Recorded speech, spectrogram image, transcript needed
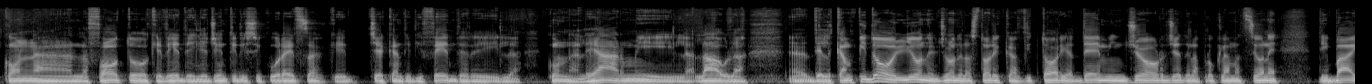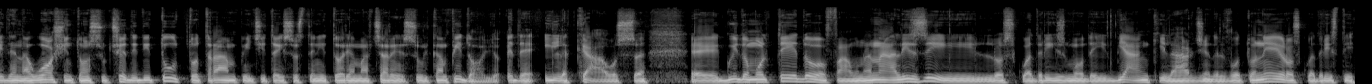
con uh, la foto che vede gli agenti di sicurezza che cercano di difendere il, con le armi il, l'aula uh, del Campidoglio nel giorno della storica vittoria Dem in Georgia della proclamazione di Biden a Washington succede di tutto, Trump incita i sostenitori a marciare sul Campidoglio ed è il caos. Eh, Guido Moltedo fa un'analisi, lo squadrismo dei bianchi, l'argine del voto nero, squadristi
